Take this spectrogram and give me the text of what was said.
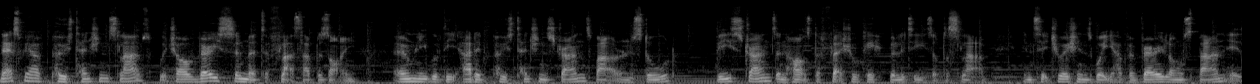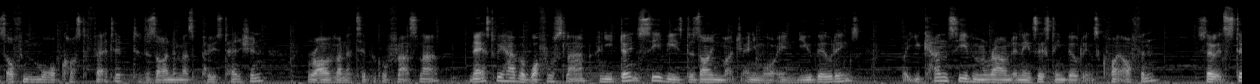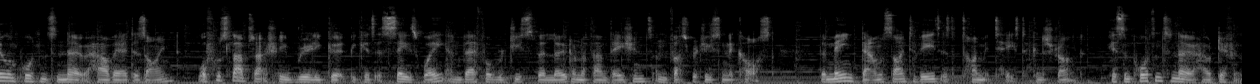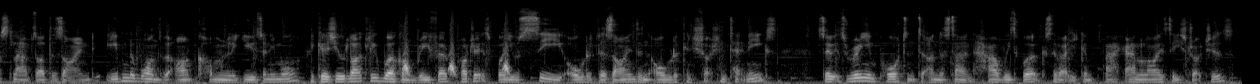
Next we have post-tension slabs which are very similar to flat slab design only with the added post-tension strands that are installed. These strands enhance the flexural capabilities of the slab. In situations where you have a very long span, it is often more cost effective to design them as post-tension rather than a typical flat slab. Next we have a waffle slab, and you don't see these designed much anymore in new buildings, but you can see them around in existing buildings quite often, so it's still important to know how they are designed. Waffle slabs are actually really good because it saves weight and therefore reduces the load on the foundations and thus reducing the cost, the main downside to these is the time it takes to construct. It's important to know how different slabs are designed, even the ones that aren't commonly used anymore, because you'll likely work on refurb projects where you'll see older designs and older construction techniques, so it's really important to understand how these work so that you can back analyze these structures.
